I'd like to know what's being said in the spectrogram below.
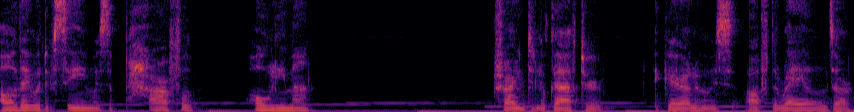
All they would have seen was a powerful, holy man trying to look after a girl who was off the rails, or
